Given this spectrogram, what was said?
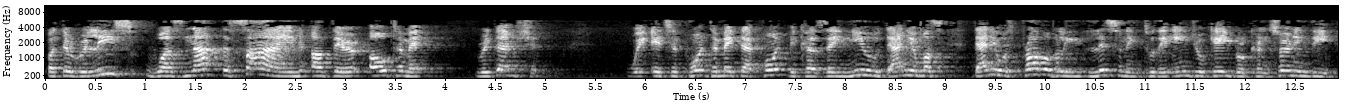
But the release was not the sign of their ultimate redemption it's important to make that point because they knew Daniel must, Daniel was probably listening to the angel Gabriel concerning the,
